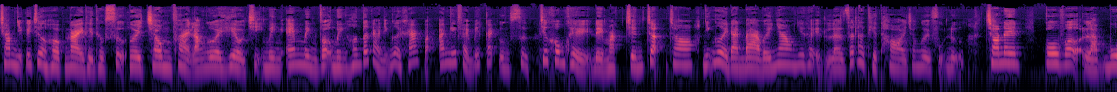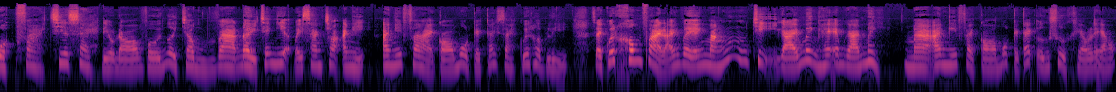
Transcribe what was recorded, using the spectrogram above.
trong những cái trường hợp này thì thực sự người chồng phải là người hiểu chị mình, em mình, vợ mình hơn tất cả những người khác và anh ấy phải biết cách ứng xử. Chứ không thể để mặc chiến trận cho những người đàn bà với nhau như thế là rất là thiệt thòi cho người phụ nữ. Cho nên cô vợ là buộc phải chia sẻ điều đó với người chồng và đẩy trách nhiệm ấy sang cho anh ấy. Anh ấy phải có một cái cách giải quyết hợp lý. Giải quyết không phải là anh về anh mắng chị gái mình hay em gái mình mà anh ấy phải có một cái cách ứng xử khéo léo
